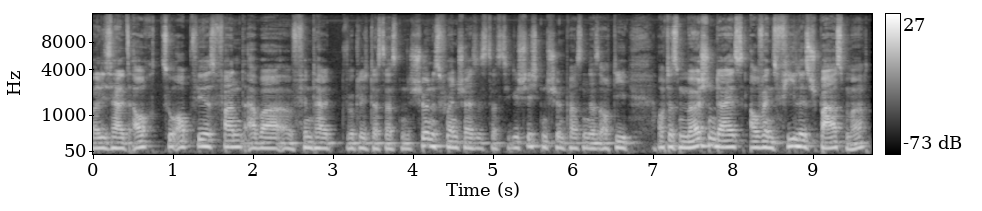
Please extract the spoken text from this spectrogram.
weil ich es halt auch zu obvious fand, aber äh, finde halt wirklich, dass das ein schönes Franchise ist, dass die Geschichten schön passen, dass auch die, auch das Merchandise, auch wenn es vieles Spaß macht.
